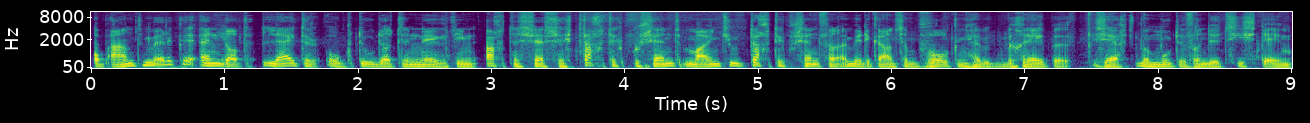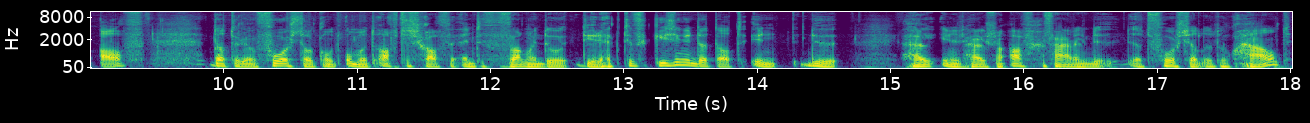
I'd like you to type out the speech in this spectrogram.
op aan te merken. En dat leidt er ook toe dat in 1968 80% mind you, 80% van de Amerikaanse bevolking, heb ik begrepen, zegt we moeten van dit systeem af. Dat er een voorstel komt om het af te schaffen en te vervangen door directe verkiezingen. Dat dat in, de, in het Huis van Afgevaardigden dat voorstel het ook haalt.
